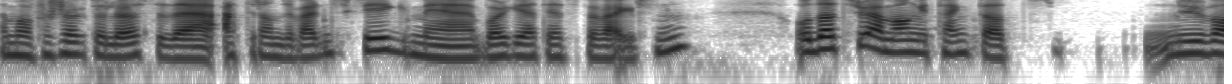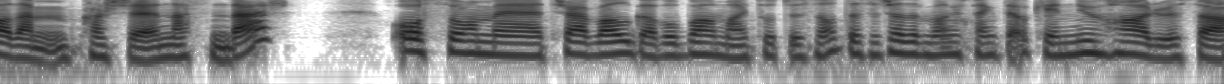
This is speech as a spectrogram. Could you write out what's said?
De har forsøkt å løse det etter andre verdenskrig med borgerrettighetsbevegelsen. Og da tror jeg mange tenkte at nå var de kanskje nesten der. Og så med tror jeg, valget av Obama i 2008, så tror jeg det var mange som tenkte ok, nå har USA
